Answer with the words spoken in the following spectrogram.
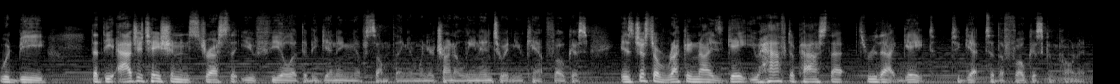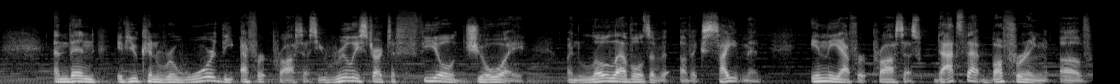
would be that the agitation and stress that you feel at the beginning of something and when you're trying to lean into it and you can't focus is just a recognized gate. You have to pass that through that gate to get to the focus component. And then if you can reward the effort process, you really start to feel joy and low levels of, of excitement in the effort process. That's that buffering of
